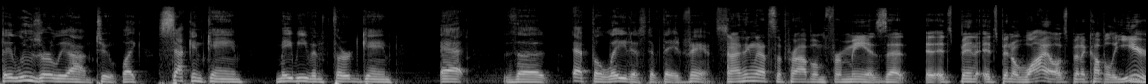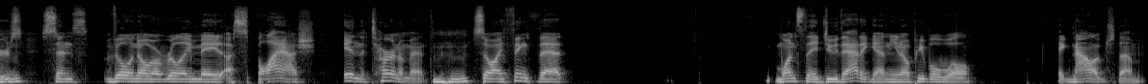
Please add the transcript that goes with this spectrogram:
They lose early on too, like second game, maybe even third game at the at the latest if they advance. And I think that's the problem for me is that it- it's been it's been a while. It's been a couple of years mm-hmm. since Villanova really made a splash in the tournament. Mm-hmm. So I think that once they do that again, you know, people will acknowledge them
